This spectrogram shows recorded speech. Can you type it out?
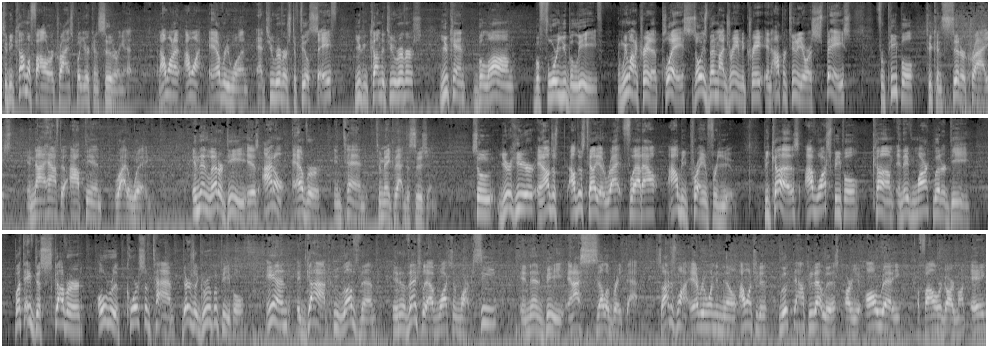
to become a follower of Christ, but you're considering it. And I want to, I want everyone at Two Rivers to feel safe. You can come to Two Rivers. You can belong before you believe. And we want to create a place. It's always been my dream to create an opportunity or a space for people to consider Christ and not have to opt in right away. And then letter D is I don't ever intend to make that decision. So you're here and I'll just I'll just tell you right flat out, I'll be praying for you. Because I've watched people come and they've marked letter D, but they've discovered over the course of time, there's a group of people and a God who loves them. And eventually I've watched them mark C and then B, and I celebrate that. So I just want everyone to know, I want you to look down through that list. Are you already a follower guard Mark A.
